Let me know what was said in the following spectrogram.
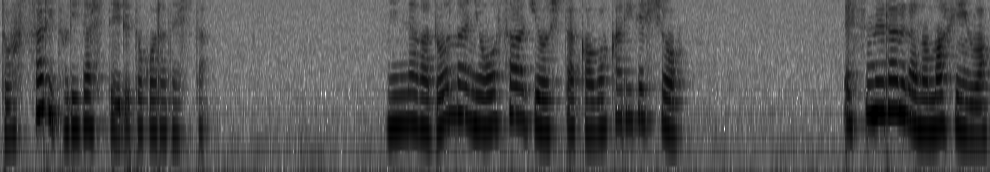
どっさり取り出しているところでした。みんながどんなに大騒ぎをしたかお分かりでしょう。エスメラルダのマフィンは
